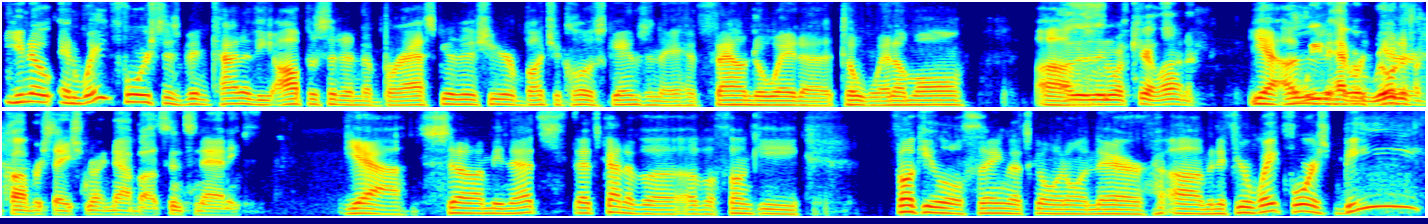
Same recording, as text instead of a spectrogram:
you know, and Wake Forest has been kind of the opposite of Nebraska this year. A bunch of close games, and they have found a way to to win them all. Uh, other than North Carolina, yeah, than have a real Carolina. different conversation right now about Cincinnati. Yeah, so I mean that's that's kind of a of a funky funky little thing that's going on there. Um, and if you're Wake Forest, be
